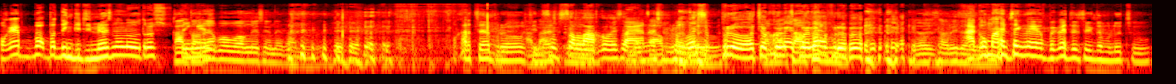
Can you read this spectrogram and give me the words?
Pokoknya pe- petinggi dinas no lho terus Kantornya pingin apa sing nek kantor? pekerja, Bro, dinas. Sesel aku wis. PNS, bro. Wis bro, aja golek-golek bro. Ya sorry sorry. Aku mancing kowe kowe kudu sing temu lucu.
